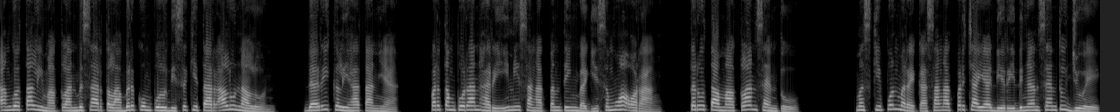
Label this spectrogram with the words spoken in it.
Anggota lima klan besar telah berkumpul di sekitar alun-alun. Dari kelihatannya, pertempuran hari ini sangat penting bagi semua orang, terutama klan Sentu. Meskipun mereka sangat percaya diri dengan Sentu Jue,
